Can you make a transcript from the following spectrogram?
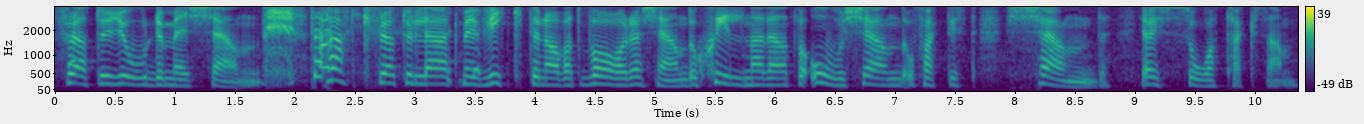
för att du gjorde mig känd. Tack. för att du lärt mig vikten av att vara känd och skillnaden att vara okänd och faktiskt känd. Jag är så tacksam.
